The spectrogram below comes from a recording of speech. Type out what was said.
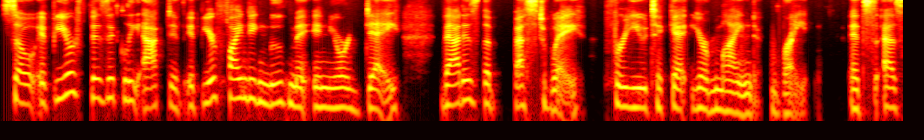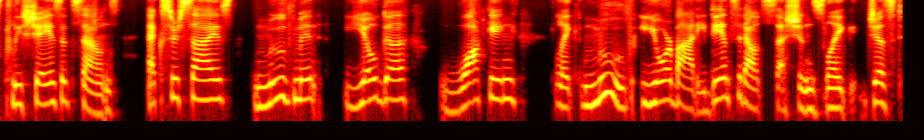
So if you're physically active if you're finding movement in your day that is the best way for you to get your mind right It's as cliche as it sounds exercise, movement, yoga, walking, like move your body, dance it out sessions, like just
